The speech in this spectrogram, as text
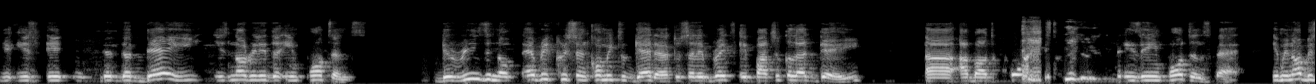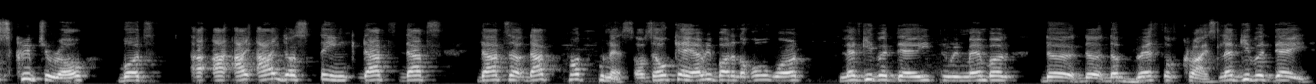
is the, the day is not really the importance. The reason of every Christian coming together to celebrate a particular day uh, about Christ is the importance there. It may not be scriptural, but I, I, I just think that that's that uh, that thoughtfulness of say, okay, everybody in the whole world, let's give a day to remember the, the, the birth of Christ. Let's give a day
